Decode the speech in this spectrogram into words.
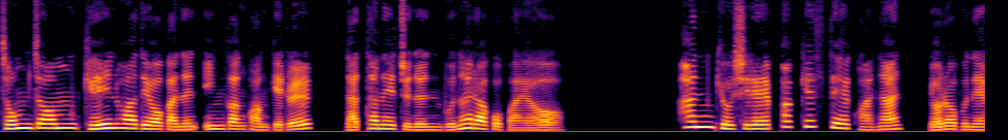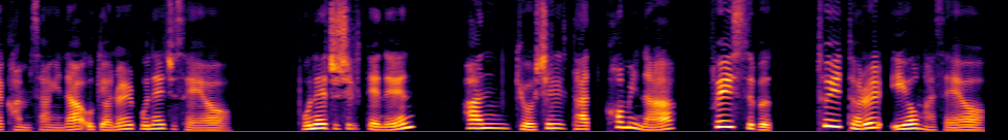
점점 개인화되어 가는 인간관계를 나타내주는 문화라고 봐요. 한 교실의 팟캐스트에 관한 여러분의 감상이나 의견을 보내주세요. 보내주실 때는 한교실닷컴이나 페이스북, 트위터를 이용하세요.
